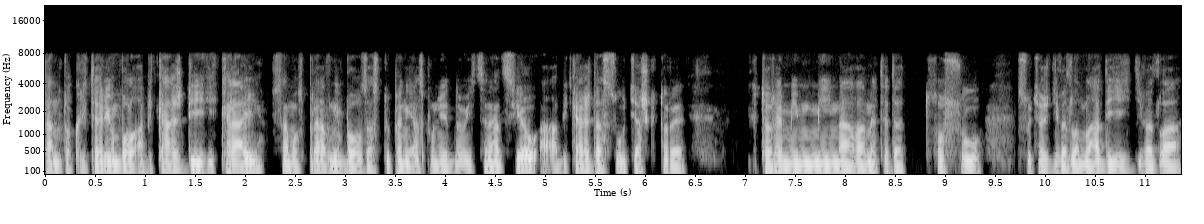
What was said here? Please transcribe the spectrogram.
Tamto kritérium bolo, aby každý kraj samozprávny bol zastúpený aspoň jednou inscenáciou a aby každá súťaž, ktoré, ktoré my, my mávame, teda to sú súťaž divadla mladých, divadla,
